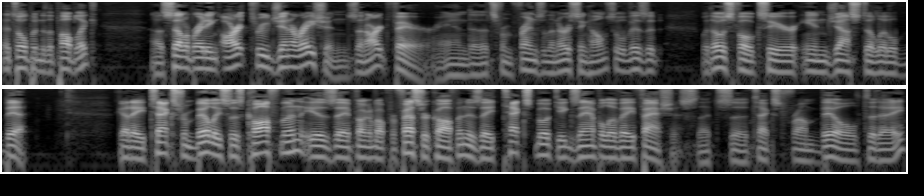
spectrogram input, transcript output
that's open to the public, uh, celebrating art through generations, an art fair, and uh, that's from Friends of the Nursing Home. So we'll visit with those folks here in just a little bit. Got a text from Bill. He says Kaufman is a talking about Professor Kaufman is a textbook example of a fascist. That's a text from Bill today.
